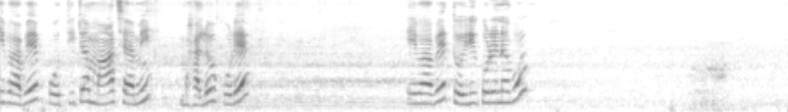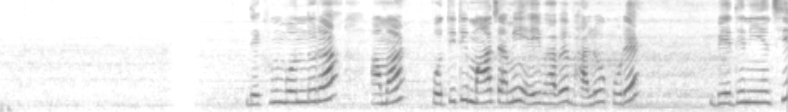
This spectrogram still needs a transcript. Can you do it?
এইভাবে প্রতিটা মাছ আমি ভালো করে এভাবে তৈরি করে নেব। দেখুন বন্ধুরা, আমার প্রতিটি মাছ আমি এইভাবে ভালো করে বেঁধে নিয়েছি,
